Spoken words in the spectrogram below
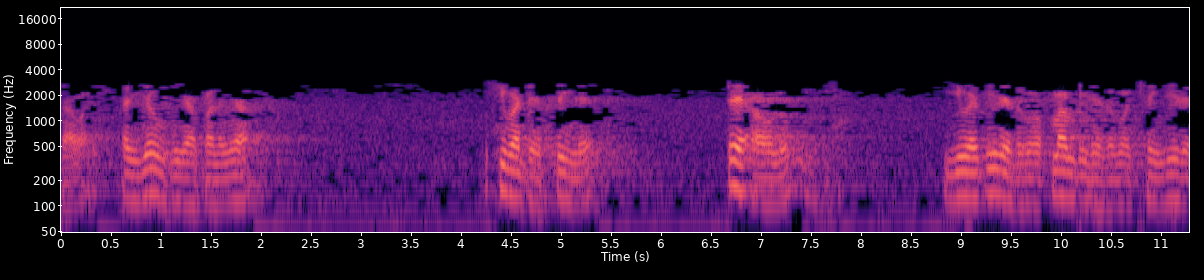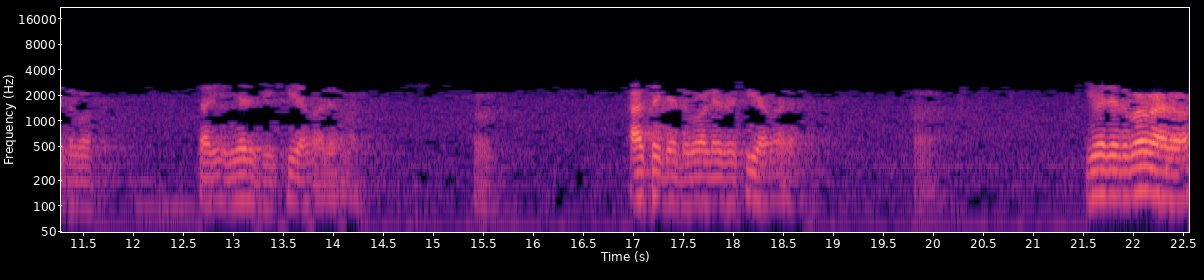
ဒါပါလေအဲဒီရုပ်အမူအရာမှန်သမျှရှိမှတ်တဲ့စိတ်နဲ့တဲ့အောင်လို့ရွယ်ပြီးတဲ့သဘောမှန်းပြီးတဲ့သဘောချိန်ပြီးတဲ့သဘောဒါဒီအများကြီးရှိရပါတယ်ဟုတ်အားစိတ်တဲ့သဘောလည်းပဲရှိရပါတယ်ရွယ်တဲ့သဘောကတော့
